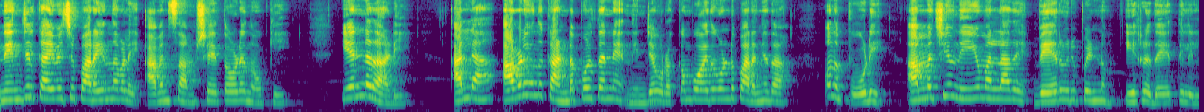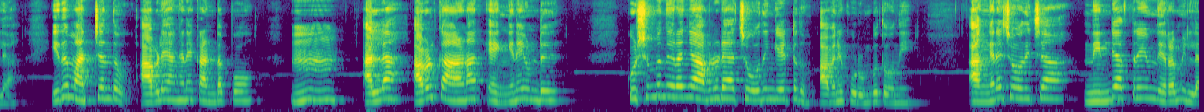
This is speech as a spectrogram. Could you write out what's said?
നെഞ്ചിൽ കൈവച്ച് പറയുന്നവളെ അവൻ സംശയത്തോടെ നോക്കി. എന്നതാടി? അല്ല അവളെ ഒന്ന് കണ്ടപ്പോൾ തന്നെ നിന്റെ ഉറക്കം പോയതുകൊണ്ട് പറഞ്ഞതാ. ഒന്ന് പോടി അമ്മച്ചിയും നീയുമല്ലാതെ വേറൊരു പെണ്ണും ഈ ഹൃദയത്തിലില്ല. ഇത് മറ്റെന്തോ? അവളെ അങ്ങനെ കണ്ടപ്പോ? ഉം ഉം. അല്ല അവൾ കാണാൻ എങ്ങനെയുണ്ട്? കുശുമ്പ് നിറഞ്ഞ അവളുടെ ആ ചോദ്യം കേട്ടതും അവന് കുറുമ്പ് തോന്നി. അങ്ങനെ ചോദിച്ചാ നിന്റെ അത്രയും നിറമില്ല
